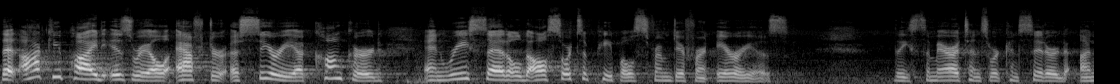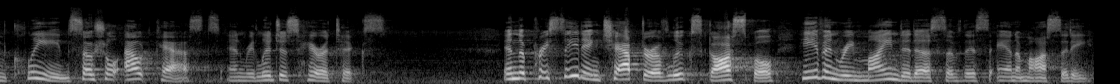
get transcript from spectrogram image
that occupied Israel after Assyria conquered and resettled all sorts of peoples from different areas. The Samaritans were considered unclean, social outcasts, and religious heretics. In the preceding chapter of Luke's gospel, he even reminded us of this animosity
